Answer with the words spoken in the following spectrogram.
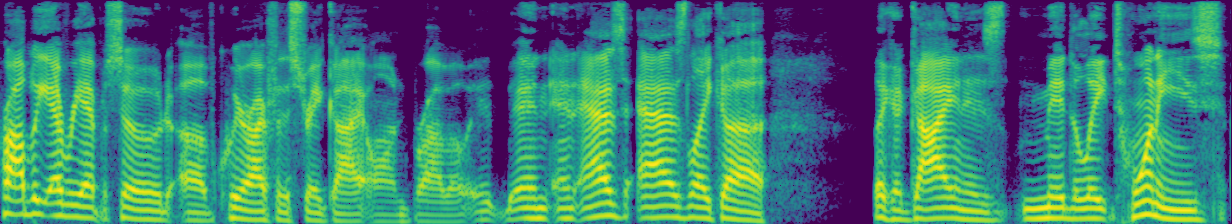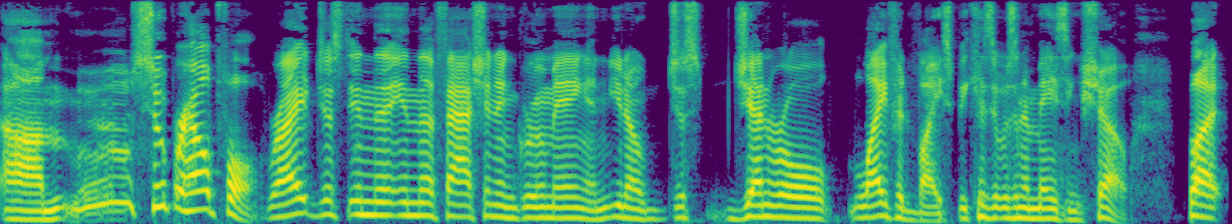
probably every episode of Queer Eye for the Straight Guy on Bravo, it, and and as as like a like a guy in his mid to late twenties, um, super helpful, right? Just in the in the fashion and grooming, and you know, just general life advice because it was an amazing show. But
